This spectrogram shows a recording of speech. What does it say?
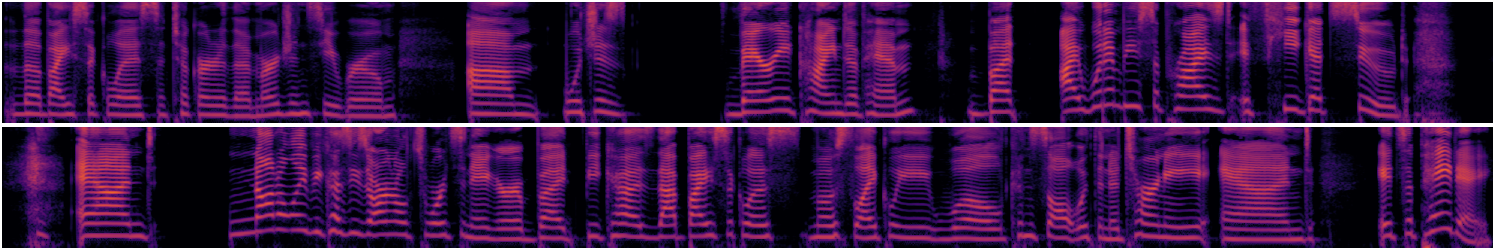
the bicyclist and took her to the emergency room, um, which is very kind of him. But I wouldn't be surprised if he gets sued. And not only because he's Arnold Schwarzenegger, but because that bicyclist most likely will consult with an attorney and it's a payday.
